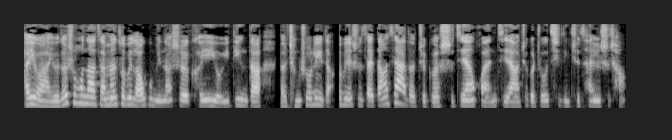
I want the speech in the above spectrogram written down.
还有啊，有的时候呢，咱们作为老股民呢，是可以有一定的呃承受力的，特别是在当下的这个时间环节啊，这个周期里去参与市场。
